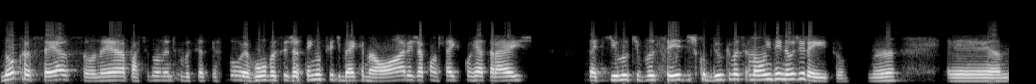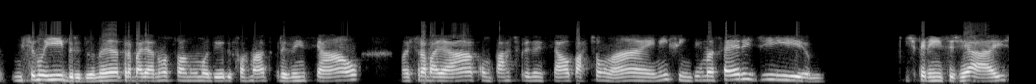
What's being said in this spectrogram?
no processo, né, a partir do momento que você acertou, errou, você já tem um feedback na hora e já consegue correr atrás daquilo que você descobriu que você não entendeu direito, né? É, ensino híbrido, né? Trabalhar não só no modelo de formato presencial, mas trabalhar com parte presencial, parte online, enfim, tem uma série de experiências reais,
